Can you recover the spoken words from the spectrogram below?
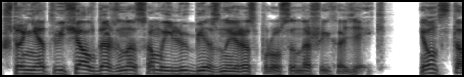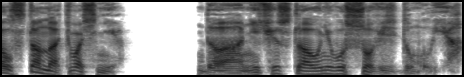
что не отвечал даже на самые любезные расспросы нашей хозяйки, и он стал стонать во сне. «Да, нечиста у него совесть», — думал я.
